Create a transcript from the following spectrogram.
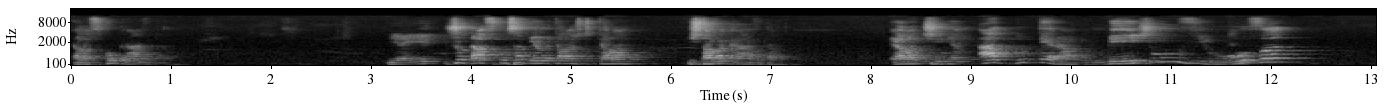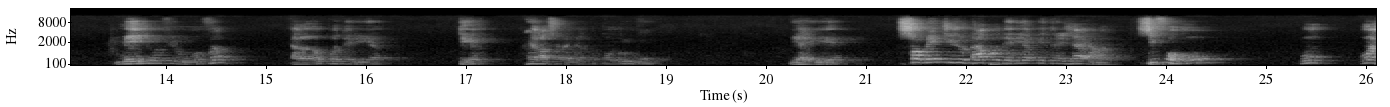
Ela ficou grávida. E aí Judá ficou sabendo que ela, que ela estava grávida. Ela tinha adulterado, mesmo viúva, mesmo viúva, ela não poderia ter relacionamento com ninguém. E aí, somente Judá poderia apedrejar ela. Se formou um, uma,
